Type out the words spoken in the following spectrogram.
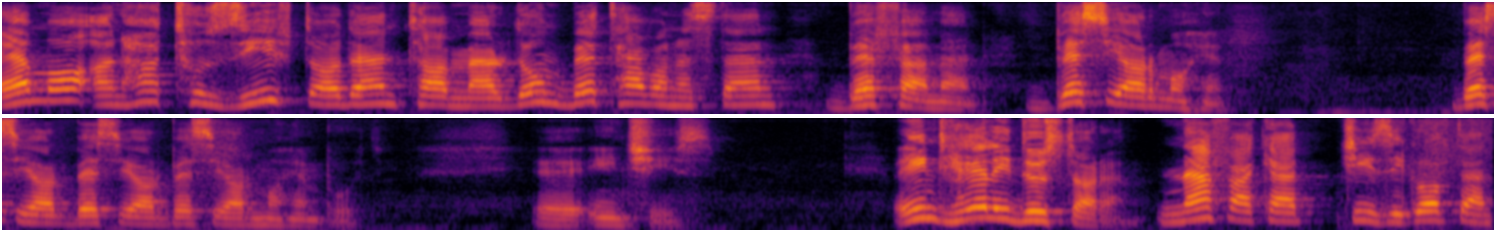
اما آنها توضیح دادن تا مردم بتوانستن بفهمن. بسیار مهم. بسیار بسیار بسیار مهم بود. این چیز. این خیلی دوست دارم. نه فقط چیزی گفتن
